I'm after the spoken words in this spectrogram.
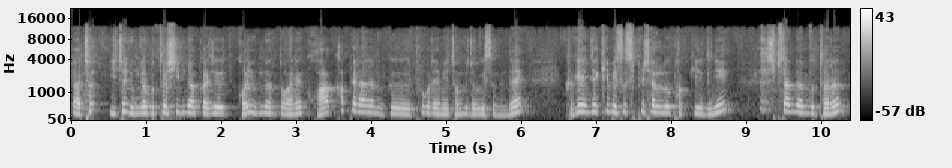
아, 2006년부터 12년까지 거의 6년 동안에 과학 카페라는 그 프로그램이 정기적으로 있었는데 그게 이제 KBS 스페셜로 바뀌더니 13년부터는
